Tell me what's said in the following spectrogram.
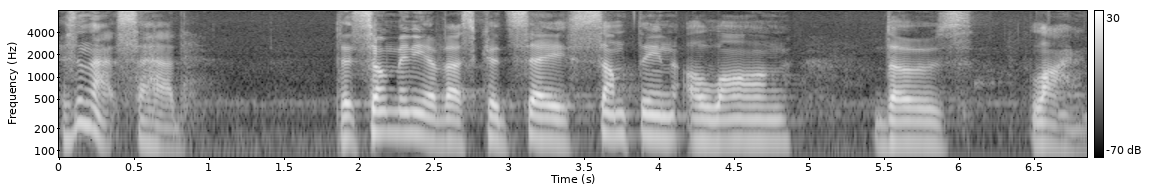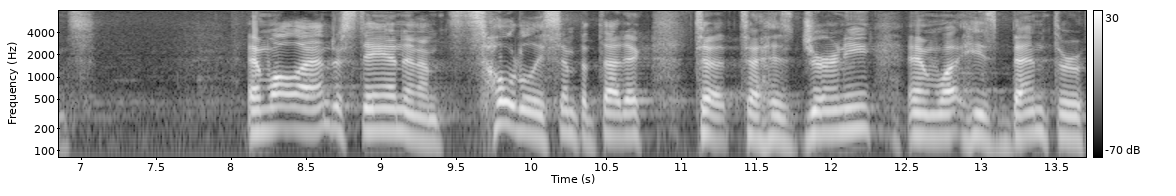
isn't that sad? That so many of us could say something along those lines. And while I understand and I'm totally sympathetic to, to his journey and what he's been through,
